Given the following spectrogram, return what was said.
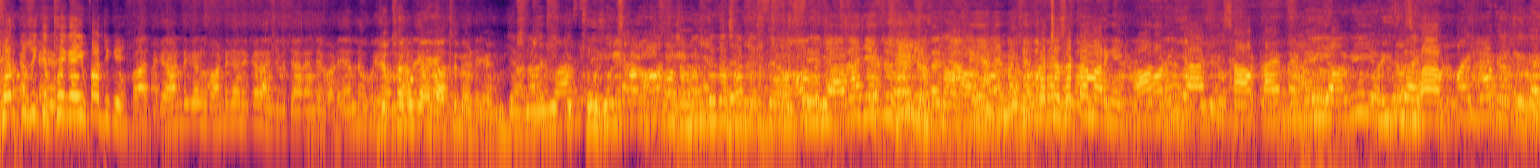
ਫਿਰ ਤੁਸੀਂ ਕਿੱਥੇ ਗਏ ਭੱਜ ਕੇ? ਭੱਜ ਕੇ ਆਂਢੀਆਂ ਗਵਾਂਢੀਆਂ ਦੇ ਘਰਾਂ 'ਚ ਵਿਚਾਰਿਆਂ ਦੇ ਵੜਿਆ ਲੁਕੇ ਜਿੱਥੇ ਲੋਕ ਆ ਗਏ ਉੱਥੇ ਲੋਕ ਗਏ ਜਾਣਾ ਜੀ ਕਿੱਥੇ ਸੀ? ਉਸ ਬੰਦੇ ਦਾ ਸਾਡੇ ਤੇ ਉਸਲੇ ਜ਼ਿਆਦਾ ਜੇ ਤੁਸੀਂ ਜਾਂਦੇ ਮੱਥੇ ਅੱਛਾ ਸੱਟਾਂ ਮਾਰੀਆਂ ਪਾਣੀ ਆ ਗਈ ਸਾਫ਼ ਐਮਐਲਏ ਆ ਗਈ ਹਾਂ ਭਾਈ ਉਹ ਦੇ ਕੇ ਗਏ।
